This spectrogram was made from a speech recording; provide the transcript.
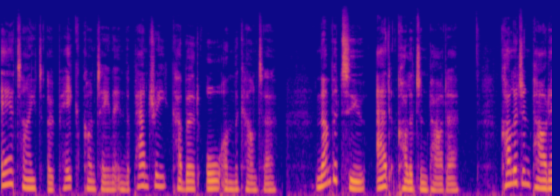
airtight, opaque container in the pantry, cupboard, or on the counter. Number two, add collagen powder. Collagen powder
